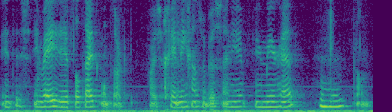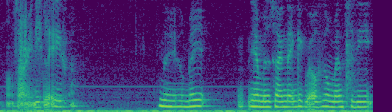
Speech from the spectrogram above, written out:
Het is in wezen, je hebt altijd contact. Als je geen lichaamsbewustzijn meer hebt, Mhm. dan, dan zou je niet leven. Nee, dan ben je. Ja, maar er zijn denk ik wel veel mensen die.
